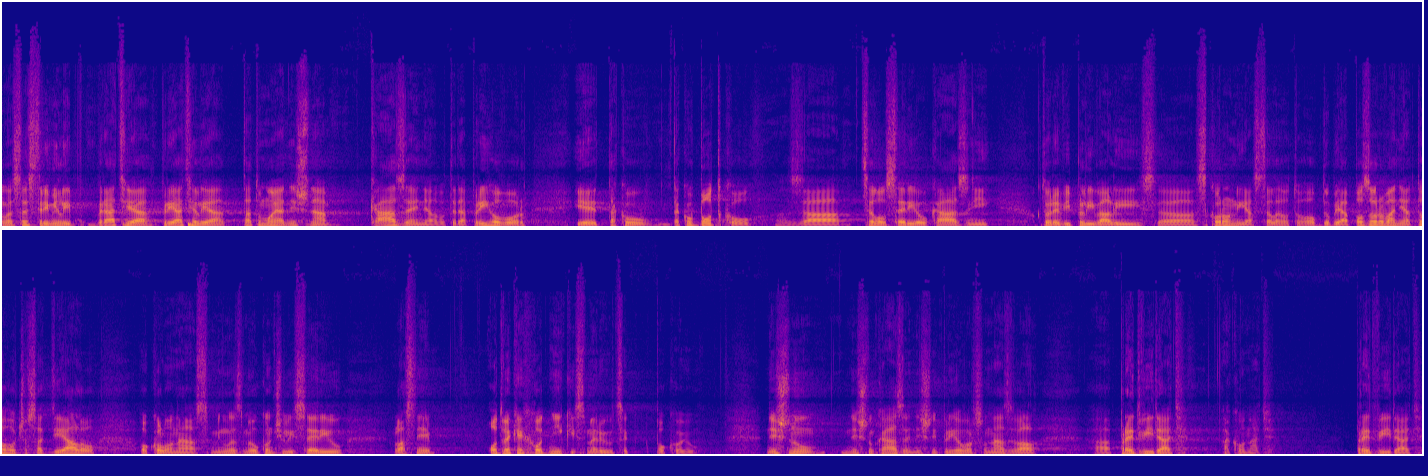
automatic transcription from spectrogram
Milé sestry, milí bratia, priatelia, táto moja dnešná kázeň, alebo teda príhovor, je takou, takou bodkou za celou sériou kázni, ktoré vyplývali z, z korony a z celého toho obdobia a pozorovania toho, čo sa dialo okolo nás. Minule sme ukončili sériu vlastne odveké chodníky smerujúce k pokoju. Dnešnú, dnešnú kázeň, dnešný príhovor som nazval predvídať a konať. Predvídať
